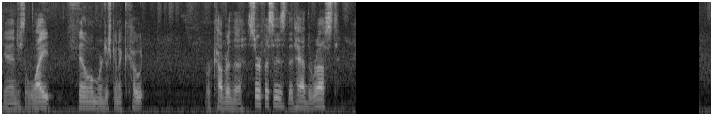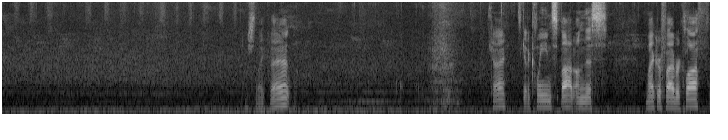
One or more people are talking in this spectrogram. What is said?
Again, just a light film. We're just gonna coat or cover the surfaces that had the rust. Just like that. Okay, let's get a clean spot on this microfiber cloth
